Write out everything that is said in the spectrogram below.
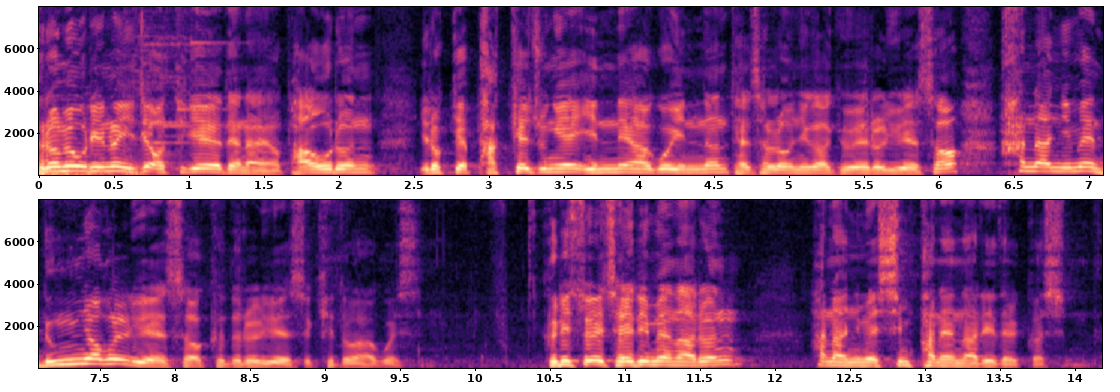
그러면 우리는 이제 어떻게 해야 되나요? 바울은 이렇게 박해 중에 인내하고 있는 데살로니가 교회를 위해서 하나님의 능력을 위해서 그들을 위해서 기도하고 있습니다. 그리스도의 재림의 날은 하나님의 심판의 날이 될 것입니다.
